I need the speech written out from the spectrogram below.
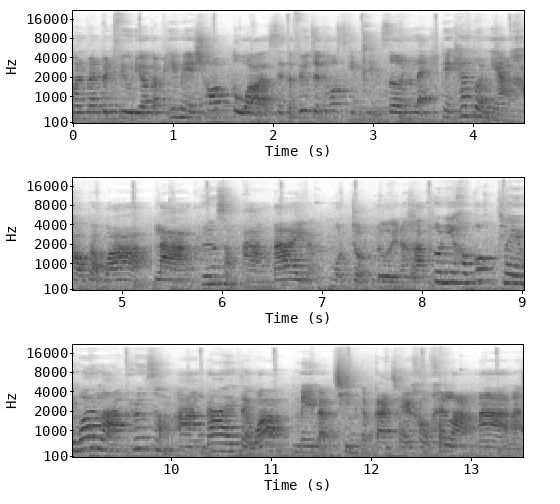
มันมันเป็นฟิลเดียวกับที่เมย์ชอบตัว Cetaphil Gentle Skin Cleanser นั่นแหละ เพียงแค่ตัวเนี้ยเขาแบบว่าล้างเครื่องสำอางได้แบบหมดจดเลยนะคะ ตัวนี้เขาก็เคลมว่าล้างเครื่องสำอางได้ แต่ว่าเมย์แบบชินกับการใช้เขาแค่ล้างหน้านะ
